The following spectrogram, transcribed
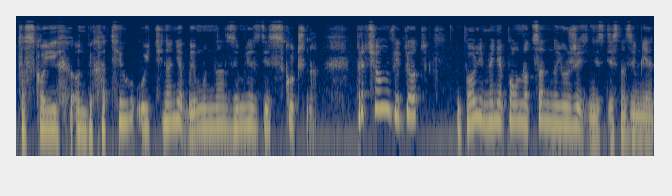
тоской, он бы хотел уйти на небо, ему на земле здесь скучно. Причем ведет более-менее полноценную жизнь здесь на земле.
